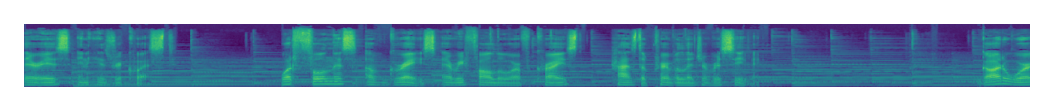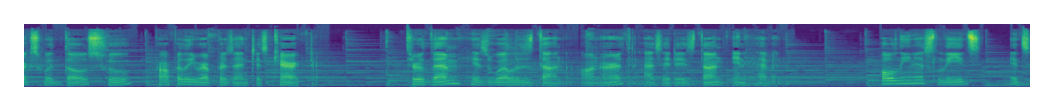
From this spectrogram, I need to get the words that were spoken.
there is in his request! What fullness of grace every follower of Christ has the privilege of receiving! God works with those who properly represent his character. Through them, his will is done on earth as it is done in heaven. Holiness leads its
